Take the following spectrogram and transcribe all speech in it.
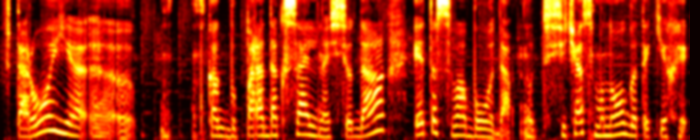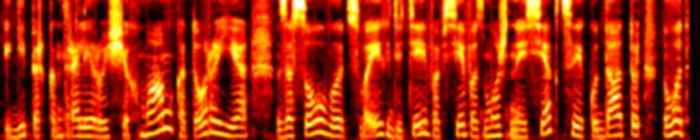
Второе, э, как бы парадоксально сюда, это свобода. Вот сейчас много таких гиперконтролирующих мам, которые засовывают своих детей во все возможные секции, куда то... Ну вот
